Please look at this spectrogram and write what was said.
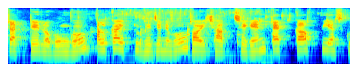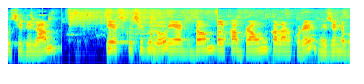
চারটে লবঙ্গ। হালকা একটু ভেজে নেব। ছয় সাত সেকেন্ড। এক কাপ পেঁয়াজ কুচি দিলাম। পেঁয়াজ কুচিগুলো একদম হালকা ব্রাউন কালার করে ভেজে নেব।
